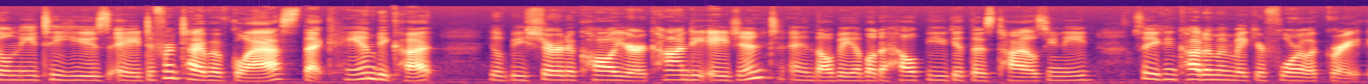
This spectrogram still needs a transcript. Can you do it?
you'll need to use a different type of glass that can be cut. You'll be sure to call your Conde agent and they'll be able to help you get those tiles you need so you can cut them and make your floor look great.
